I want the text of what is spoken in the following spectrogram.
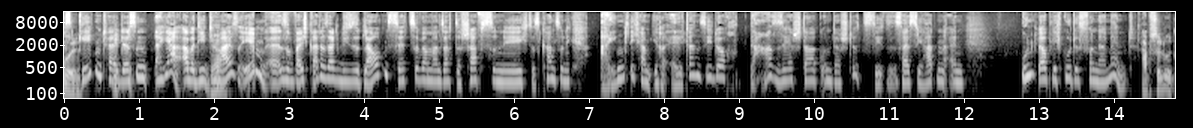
cool. das Gegenteil dessen. Naja, aber die, die ja. meisten eben, also weil ich gerade sage, diese Glaubenssätze, wenn man sagt, das schaffst du nicht, das kannst du nicht. Eigentlich haben ihre Eltern sie doch da sehr stark unterstützt. Sie, das heißt, sie hatten ein unglaublich gutes Fundament. Absolut,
